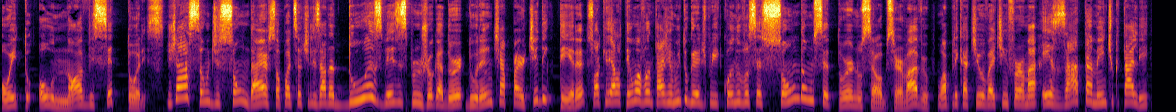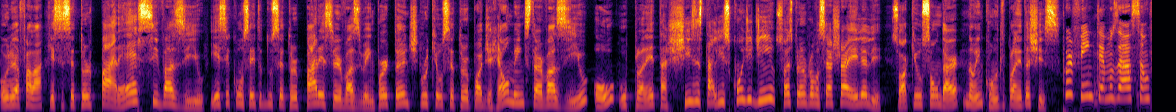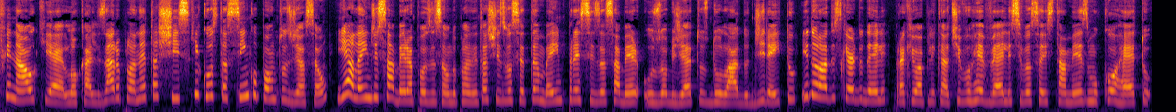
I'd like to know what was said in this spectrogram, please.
8 ou 9 setores. Já a ação de sondar só pode ser utilizada duas vezes por jogador durante a partida inteira, só que ela tem uma vantagem muito grande, porque quando quando você sonda um setor no céu observável, o aplicativo vai te informar exatamente o que está ali. Ou ele vai falar que esse setor parece vazio. E esse conceito do setor parecer vazio é importante porque o setor pode realmente estar vazio ou o planeta X está ali escondidinho, só esperando para você achar ele ali. Só que o sondar não encontra o planeta X. Por fim, temos a ação final, que é localizar o planeta X, que custa 5 pontos de ação. E além de saber a posição do planeta X, você também precisa saber os objetos do lado direito e do lado esquerdo dele para que o aplicativo revele se você está mesmo correto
